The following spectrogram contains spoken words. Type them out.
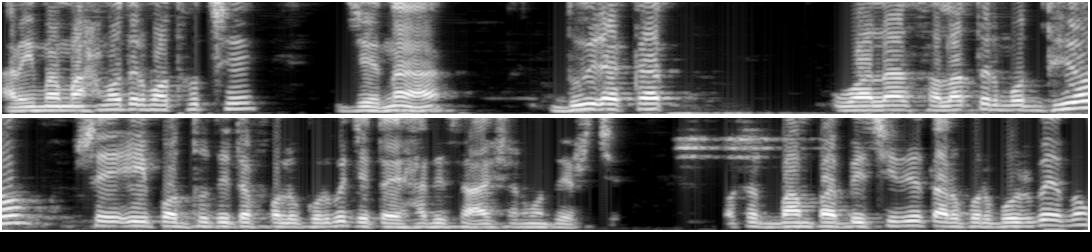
আর ইমাম আহমদের মত হচ্ছে যে, না, দুই রাকাত ওয়ালা সালাতের মধ্যেও সে এই পদ্ধতিটা ফলো করবে যেটা হাদিসে আয়েশার মধ্যে এসছে। অর্থাৎ বাম পা বিছিয়ে দিয়ে তার উপর বসবে এবং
